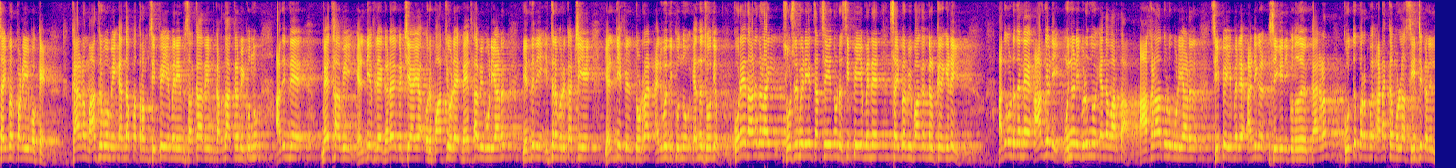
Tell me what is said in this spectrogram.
സൈബർ പണിയും ഒക്കെ കാരണം മാതൃഭൂമി എന്ന പത്രം സി പി ഐ എമ്മിനെയും സർക്കാരിനെയും കടന്നാക്രമിക്കുന്നു. അതിന്റെ മേധാവി എൽ ഡി എഫിലെ ഘടകകക്ഷിയായ ഒരു പാർട്ടിയുടെ മേധാവി കൂടിയാണ്. എന്തിന് ഇത്തരമൊരു കക്ഷിയെ എൽ ഡി എഫിൽ തുടരാൻ അനുവദിക്കുന്നു എന്ന ചോദ്യം കുറേ നാളുകളായി സോഷ്യൽ മീഡിയയിൽ ചർച്ച ചെയ്യുന്നുണ്ട് സി പി ഐ എമ്മിന്റെ സൈബർ വിഭാഗങ്ങൾക്ക് ഇടയിൽ. അതുകൊണ്ട് തന്നെ ആർ ജെ ഡി മുന്നണി വിടുന്നു എന്ന വാർത്ത ആഹ്ലാദത്തോടു കൂടിയാണ് സി പി ഐ അണികൾ സ്വീകരിക്കുന്നത്. കാരണം കൂത്തുപറമ്പ് അടക്കമുള്ള സീറ്റുകളിൽ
